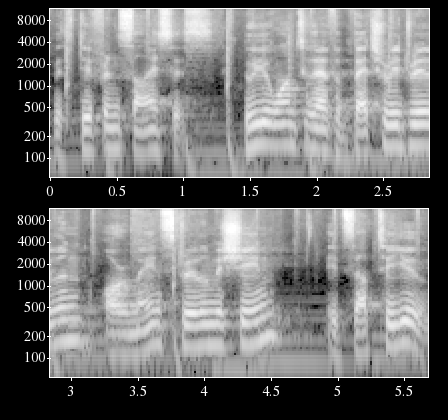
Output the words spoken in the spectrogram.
with different sizes. Do you want to have a battery-driven or mains-driven machine? It's up to you.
